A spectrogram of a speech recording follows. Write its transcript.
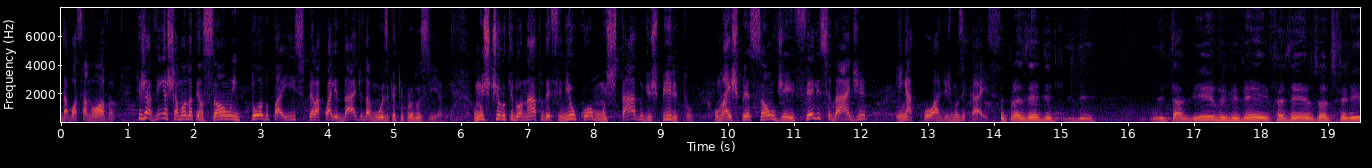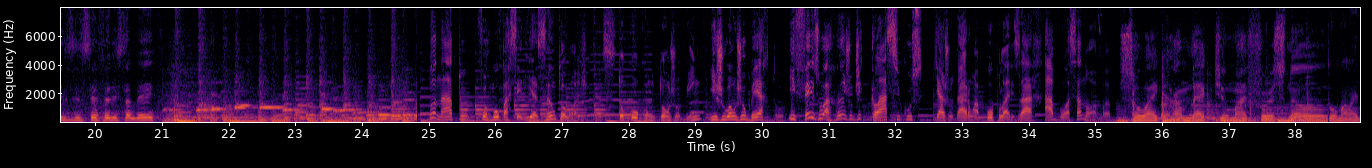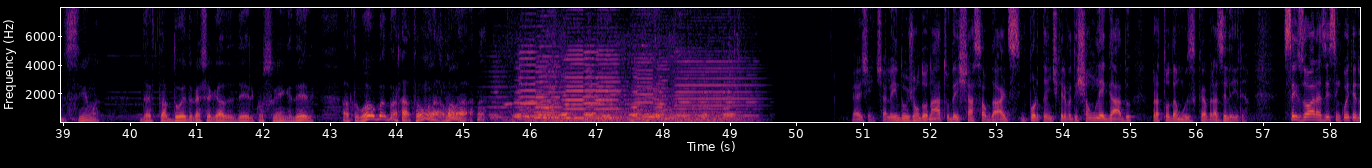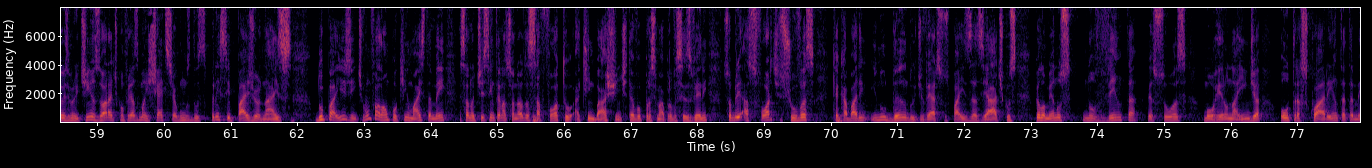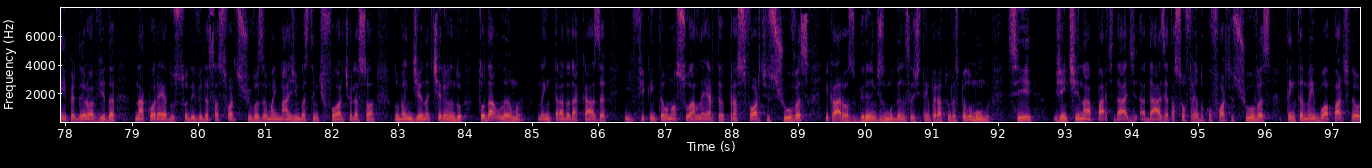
da bossa nova, que já vinha chamando atenção em todo o país pela qualidade da música que produzia. Um estilo que Donato definiu como um estado de espírito, uma expressão de felicidade em acordes musicais. O prazer de, de, de estar vivo e viver e fazer os outros felizes e ser feliz também. Donato formou parcerias antológicas, tocou com Tom Jobim e João Gilberto e fez o arranjo de clássicos que ajudaram a popularizar a bossa nova. So I come back to my first snow. A turma lá de cima deve estar doida com a chegada dele, com o swing dele. A turma, opa, Donato, vamos lá, vamos lá. É, gente, além do João Donato deixar saudades, importante que ele vai deixar um legado para toda a música brasileira. 6 horas e 52 minutinhos, hora de conferir as manchetes de alguns dos principais jornais do país, gente. Vamos falar um pouquinho mais também essa notícia internacional dessa foto aqui embaixo, gente. Até vou aproximar para vocês verem sobre as fortes chuvas que acabaram inundando diversos países asiáticos. Pelo menos 90 pessoas morreram na Índia, outras 40 também perderam a vida na Coreia do Sul devido a essas fortes chuvas. É uma imagem bastante forte, olha só, numa indiana tirando toda a lama na entrada da casa e fica então nosso alerta para as fortes chuvas e, claro, as grandes mudanças de temperaturas pelo mundo. Se gente na parte da, da Ásia está sofrendo com fortes chuvas, tem também boa parte da Europa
